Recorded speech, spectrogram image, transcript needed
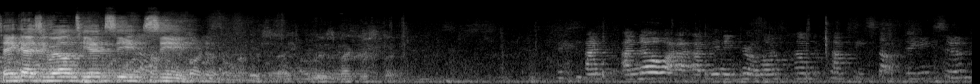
Take as you will, TNC scene. I, I know I, I've been in here a long time, but can please stop digging soon?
